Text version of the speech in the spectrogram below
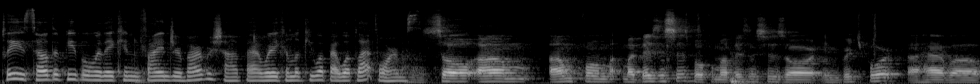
please tell the people where they can find your barbershop at, where they can look you up at, what platforms. So um, I'm from my businesses. Both of my businesses are in Bridgeport. I have a,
